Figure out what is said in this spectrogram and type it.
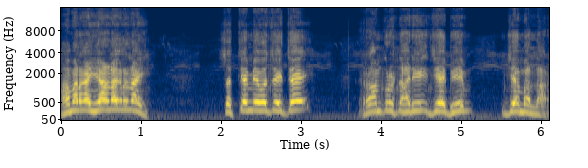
आम्हाला काही यायला लागलं नाही. सत्यमेवचं इथे रामकृष्ण हरी जय भीम जय मल्हार.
